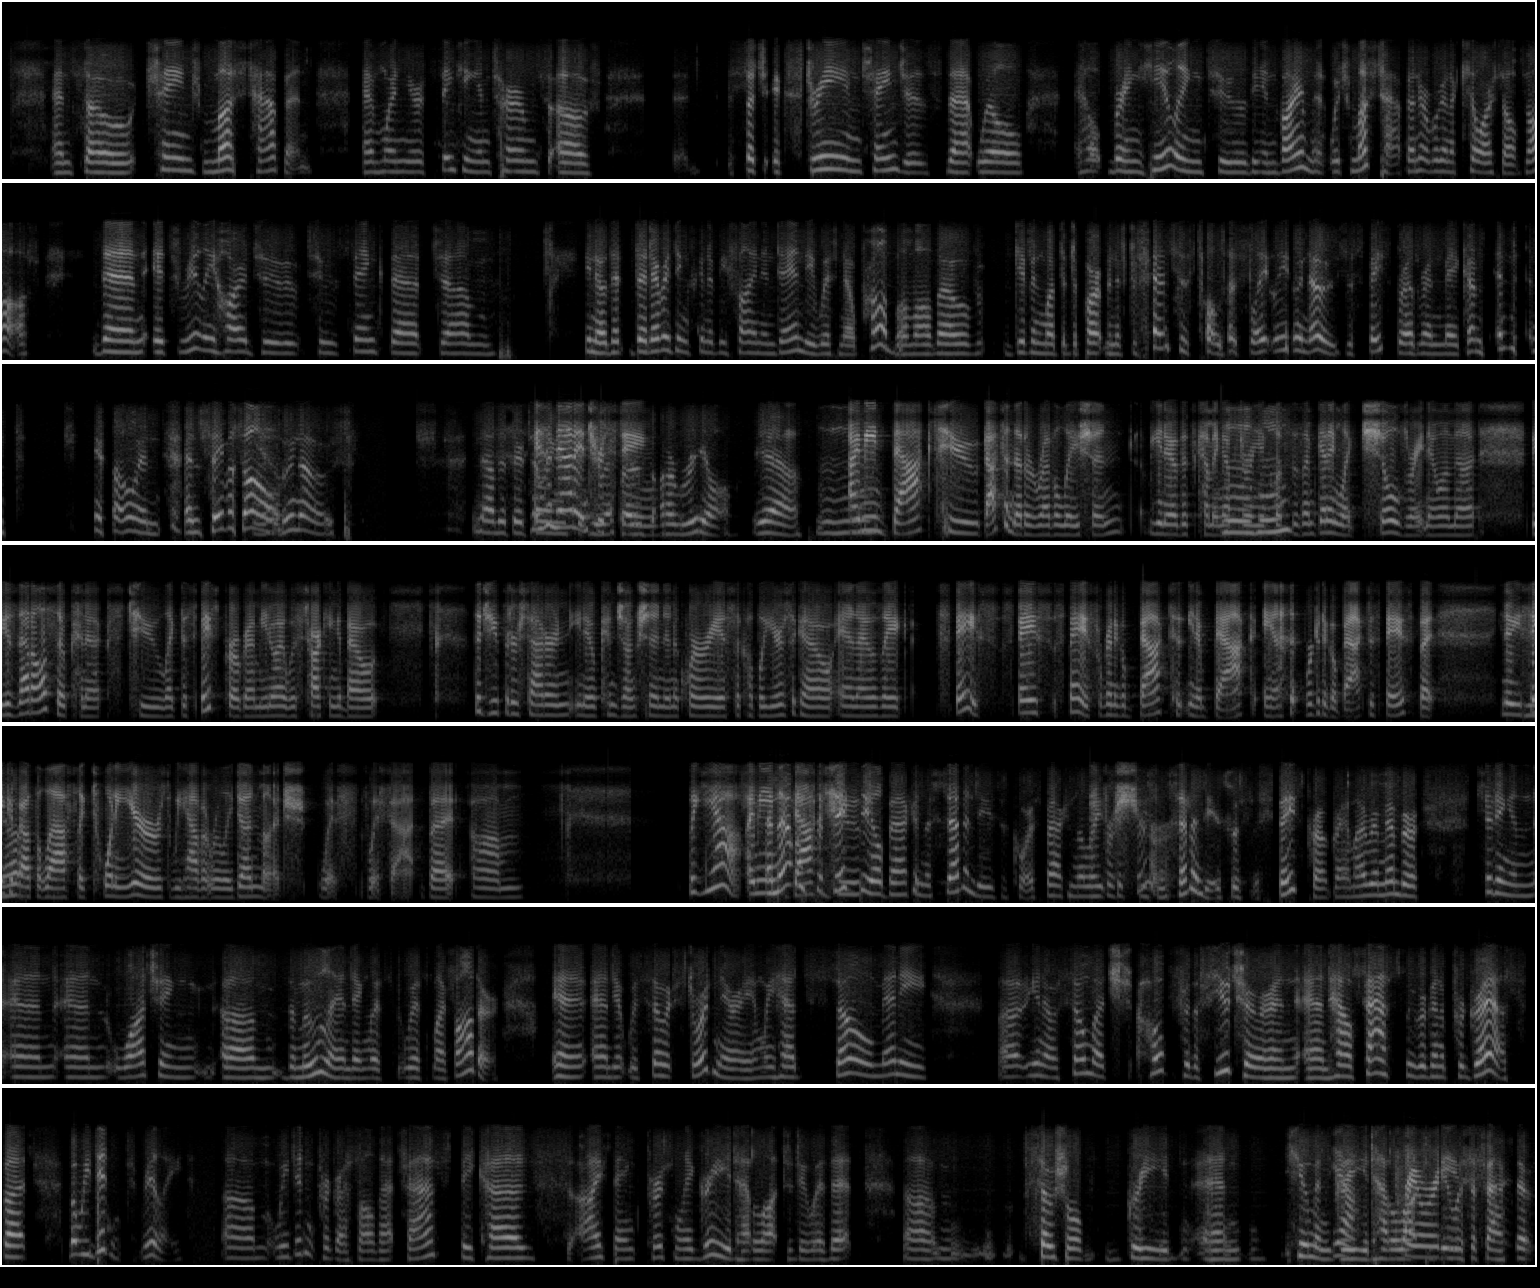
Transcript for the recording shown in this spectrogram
and so change must happen. And when you're thinking in terms of such extreme changes that will help bring healing to the environment, which must happen, or we're going to kill ourselves off then it's really hard to to think that um, you know that that everything's going to be fine and dandy with no problem. Although, given what the Department of Defense has told us lately, who knows? The space brethren may come in and you know and and save us all. Yeah. Who knows? Now that they're telling Isn't that us interesting? UFOs are real. Yeah. Mm-hmm. I mean, back to that's another revelation, you know, that's coming up during mm-hmm. eclipses. I'm getting like chills right now on that because that also connects to like the space program. You know, I was talking about the Jupiter Saturn, you know, conjunction in Aquarius a couple years ago and I was like space, space, space. We're going to go back to, you know, back and we're going to go back to space, but you know, you think yep. about the last like 20 years, we haven't really done much with with that. But um but yeah, I mean, and that was the to, big deal back in the 70s, of course. Back in the late For 60s sure. and 70s was the space program. I remember sitting and and and watching um, the moon landing with with my father, and, and it was so extraordinary. And we had so many, uh, you know, so much hope for the future and and how fast we were going to progress. But but we didn't really. Um, we didn't progress all that fast because I think personally greed had a lot to do with it. Um, social greed and human Yeah, greed had a lot to do with the fact that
